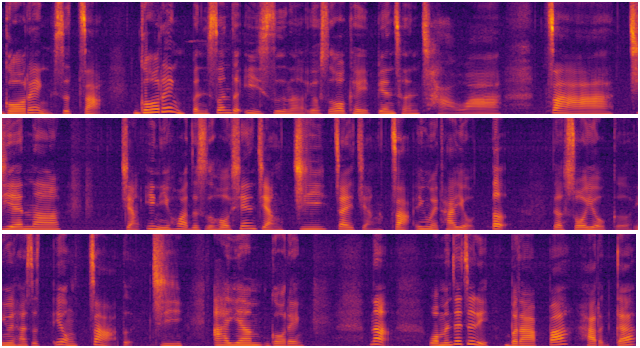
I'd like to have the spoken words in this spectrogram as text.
，goreng 是炸。Goreng 本身的意思呢，有时候可以变成炒啊、炸啊、煎啊。讲印尼话的时候，先讲鸡，再讲炸，因为它有的。的所有格，因为它是用炸的鸡，ayam goreng。那我们在这里，berapa harga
